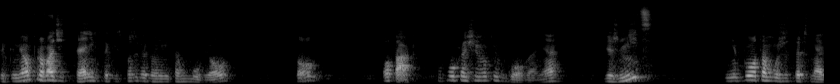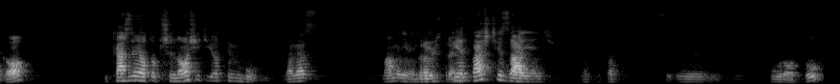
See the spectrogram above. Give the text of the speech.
jakbym miał prowadzić trening w taki sposób, jak oni mi tam mówią, to o tak, popłukaj się chłopie w głowę, nie? Wiesz, nic nie było tam użytecznego i każdy miał to przynosić i o tym mówić. Zamiast mamy, nie wiem, Zrobić pię- trening. 15 zajęć, na przykład półroczu,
